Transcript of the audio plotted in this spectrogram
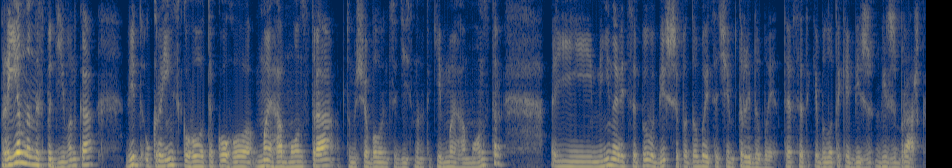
Приємна несподіванка від українського такого мегамонстра, тому що Болонь це дійсно такий мегамонстр. І мені навіть це пиво більше подобається, ніж три доби. Те все-таки було таке більш, більш брашка.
